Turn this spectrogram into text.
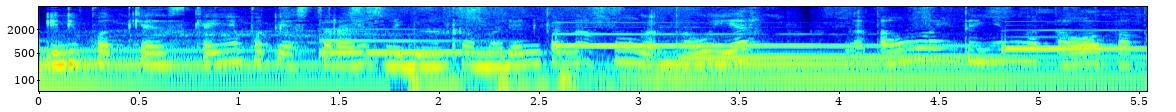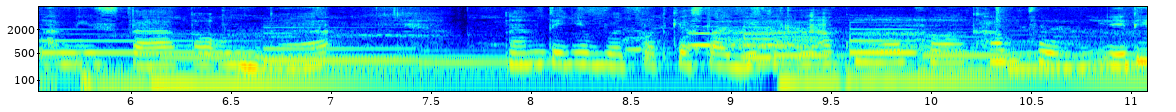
Ini podcast kayaknya podcast terakhir di bulan Ramadan karena aku nggak tahu ya. Nggak tahu lah intinya nggak tahu apakah bisa atau enggak. Nantinya buat podcast lagi karena aku mau pulang kampung. Jadi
